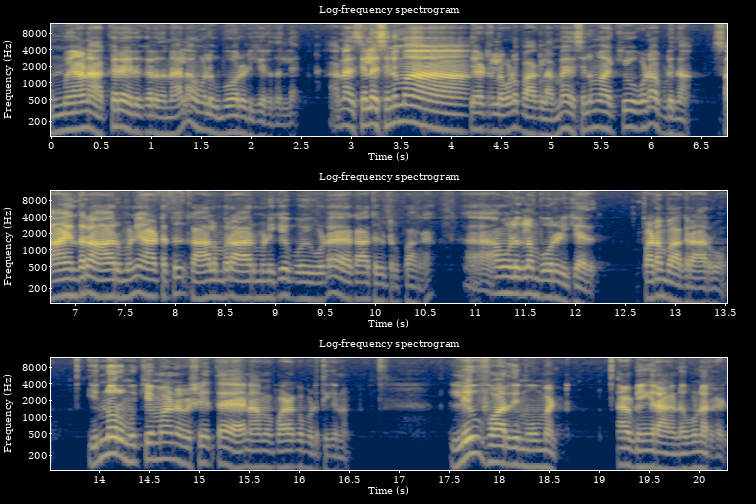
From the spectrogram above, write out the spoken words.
உண்மையான அக்கறை இருக்கிறதுனால அவங்களுக்கு போர் அடிக்கிறது இல்லை ஆனால் சில சினிமா தியேட்டரில் கூட பார்க்கலாமே. சினிமா கியூ கூட அப்படி தான் சாயந்தரம் ஆறு மணி ஆட்டத்துக்கு காலம்பரம் ஆறு மணிக்கே போய் கூட காத்துக்கிட்டு இருப்பாங்க. அவங்களுக்கெல்லாம் போர் அடிக்காது. படம் பார்க்குற ஆர்வம். இன்னொரு முக்கியமான விஷயத்தை நாம் பழக்கப்படுத்திக்கணும். லிவ் ஃபார் தி மூமெண்ட் அப்படிங்கிறாங்க நிபுணர்கள்.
